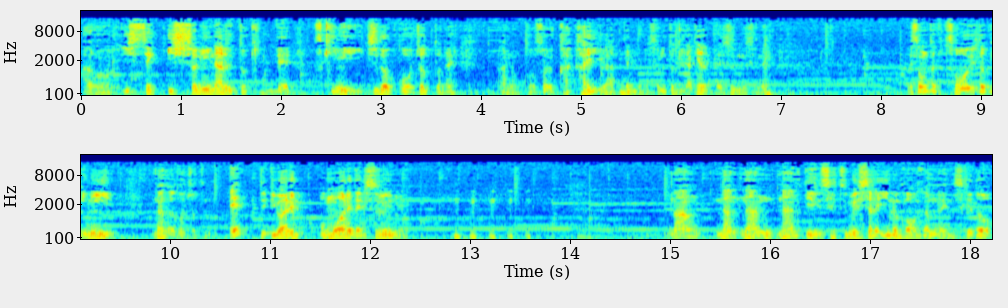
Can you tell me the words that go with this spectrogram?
あの一石一緒になる時って月に一度こうちょっとねあのこうそういう会議があったりとかする時だけだったりするんですよね。でその時そういう時になんかこうちょっと「えっ?」て言われ思われたりするんよ。なんなんなんなんて説明したらいいのかわかんないんですけど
